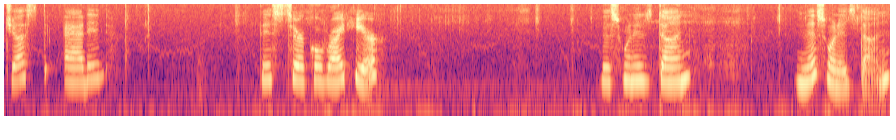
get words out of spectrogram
just added this circle right here. This one is done, and this one is done.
